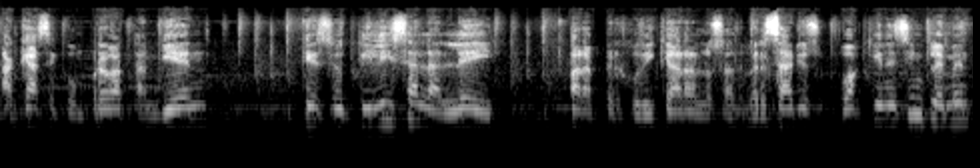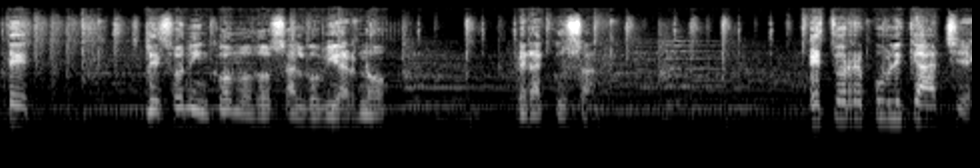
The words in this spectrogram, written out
acá se comprueba también que se utiliza la ley para perjudicar a los adversarios o a quienes simplemente le son incómodos al gobierno veracruzano. Esto es República H.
